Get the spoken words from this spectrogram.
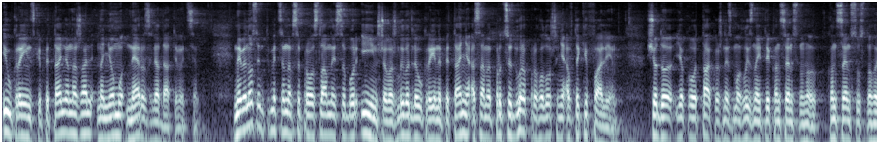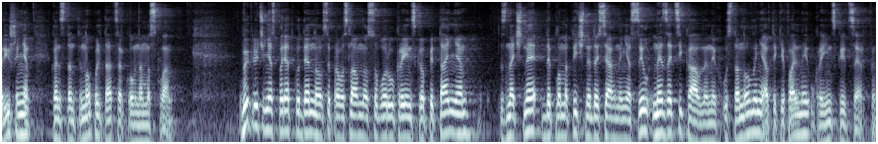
і українське питання, на жаль, на ньому не розглядатиметься. Не виноситиметься на всеправославний собор і інше важливе для України питання, а саме процедура проголошення автокефалії, щодо якого також не змогли знайти консенсусного, консенсусного рішення Константинополь та Церковна Москва. Виключення з порядку денного Всеправославного собору українського питання значне дипломатичне досягнення сил, не зацікавлених у становленні автокефальної української церкви.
